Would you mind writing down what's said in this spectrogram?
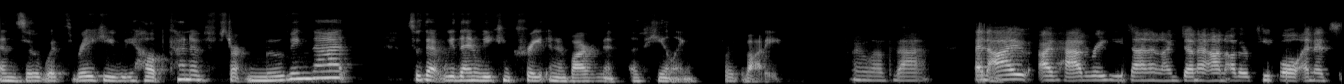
And so with Reiki, we help kind of start moving that so that we then we can create an environment of healing for the body. I love that. And. I I've had Reiki done and I've done it on other people and it's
